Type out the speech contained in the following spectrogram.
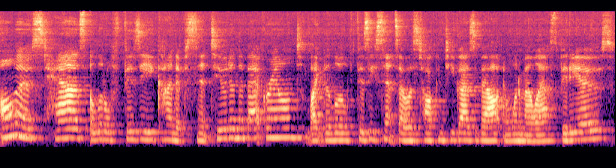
Almost has a little fizzy kind of scent to it in the background, like the little fizzy scents I was talking to you guys about in one of my last videos.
